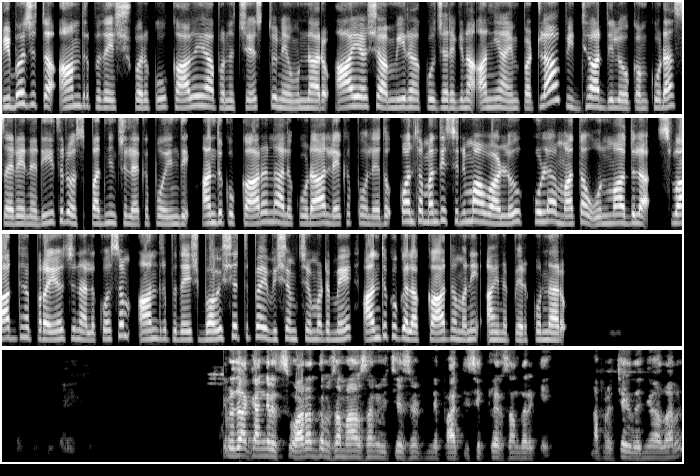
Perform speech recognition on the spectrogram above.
విభజిత ఆంధ్రప్రదేశ్ వరకు కాలయాపన చేస్తూనే ఉన్నారు. ఆయాషా మీరాకు జరిగిన అన్యాయం పట్ల విద్యార్థి లోకం కూడా సరైన రీతిలో స్పందించలేకపోయింది. అందుకు కారణాలు కూడా లేకపోలేదు. కొంతమంది సినిమా వాళ్ళు కుల మత ఉన్మాదుల స్వార్థ ప్రయోజనాల కోసం ఆంధ్రప్రదేశ్ భవిష్యత్తుపై విషం చెమ్మటమే అందుకు గల కారణమని ఆయన పేర్కొన్నారు. ప్రజా కాంగ్రెస్ వారాంతర సమావేశానికి ఇచ్చేసినటువంటి పార్టీ సెక్యులర్స్ అందరికీ నా ప్రత్యేక ధన్యవాదాలు.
